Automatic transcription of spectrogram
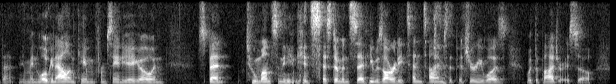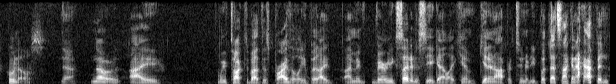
that I mean, Logan Allen came from San Diego and spent two months in the Indian system and said he was already ten times the pitcher he was with the Padres. So who knows? Yeah. No, I. We've talked about this privately, but I I'm very excited to see a guy like him get an opportunity. But that's not going to happen,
